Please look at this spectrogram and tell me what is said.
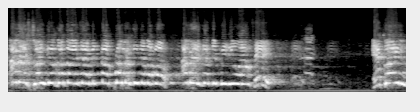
আমার সঙ্গে কথা হয়েছে, আমি তার প্রমাণ দিতে পারব। আমার কাছে ভিডিও আছে। এখন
